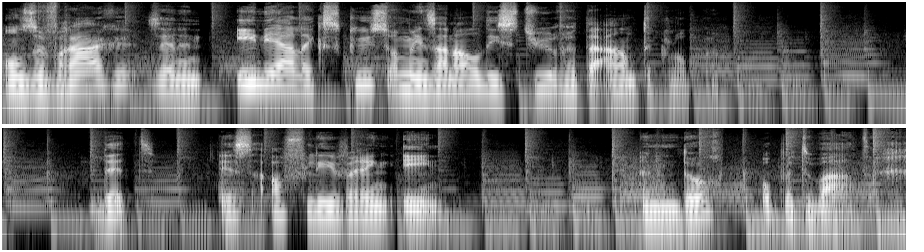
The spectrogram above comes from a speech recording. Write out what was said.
Onze vragen zijn een ideaal excuus om eens aan al die stuurhutten aan te kloppen. Dit is aflevering 1. Een dorp op het water.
